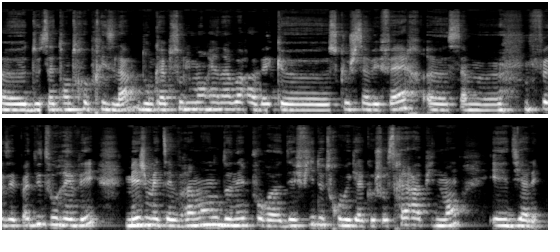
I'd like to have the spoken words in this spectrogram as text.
Euh, de cette entreprise-là. Donc absolument rien à voir avec euh, ce que je savais faire. Euh, ça me faisait pas du tout rêver, mais je m'étais vraiment donné pour défi de trouver quelque chose très rapidement et d'y aller.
